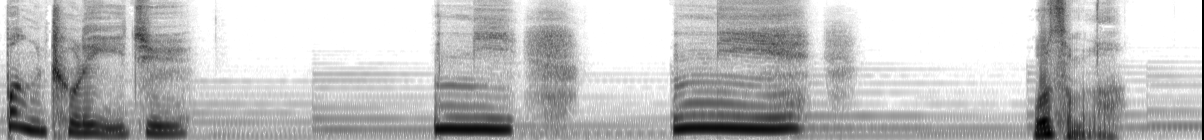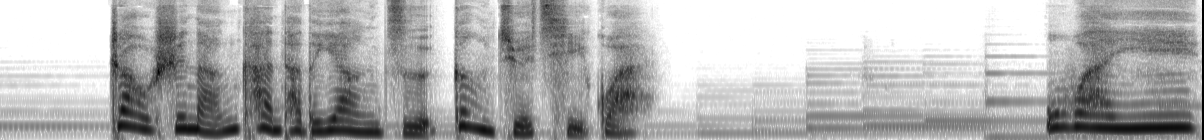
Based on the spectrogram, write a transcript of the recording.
蹦出了一句。你，你，我怎么了？赵石南看他的样子更觉奇怪。万一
